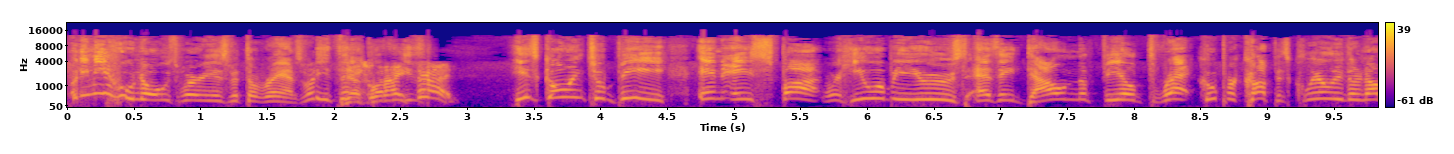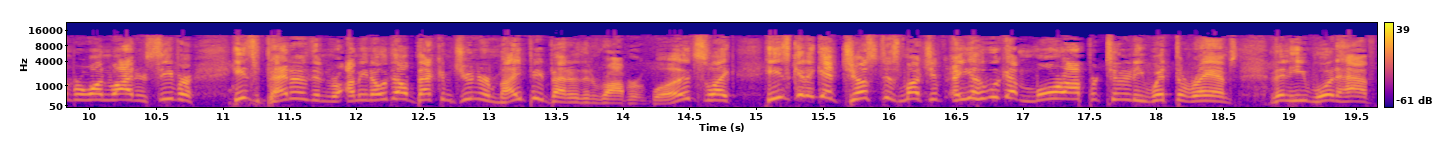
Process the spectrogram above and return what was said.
What do you mean? Who knows where he is with the Rams? What do you think? Just what I He's- said. He's going to be in a spot where he will be used as a down the field threat. Cooper Kupp is clearly their number one wide receiver. He's better than, I mean, Odell Beckham Jr. might be better than Robert Woods. Like, he's going to get just as much, if, he will get more opportunity with the Rams than he would have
